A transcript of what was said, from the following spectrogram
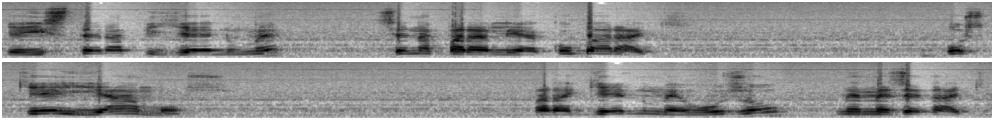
και ύστερα πηγαίνουμε σε ένα παραλιακό μπαράκι. Ως και η άμμος. Παραγγέλνουμε ούζο με μεζεδάκια.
